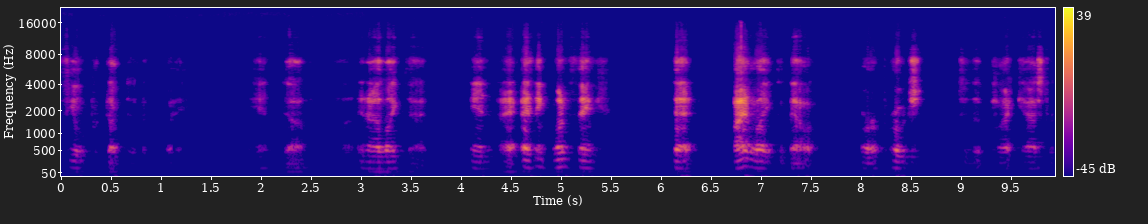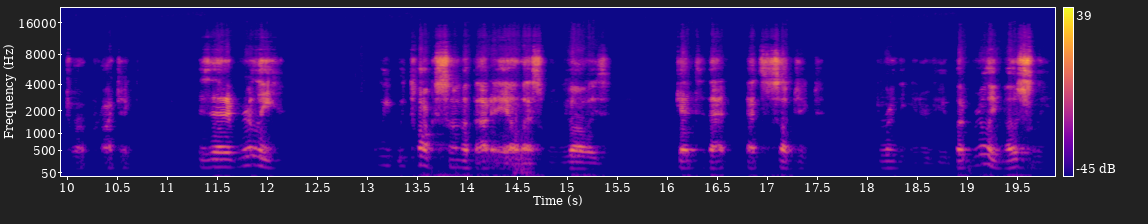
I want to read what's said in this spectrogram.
feel productive in a way, and um, and I like that. And I, I think one thing that I like about our approach to the podcast or to our project is that it really we, we talk some about ALS when we always get to that that subject during the interview, but really mostly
